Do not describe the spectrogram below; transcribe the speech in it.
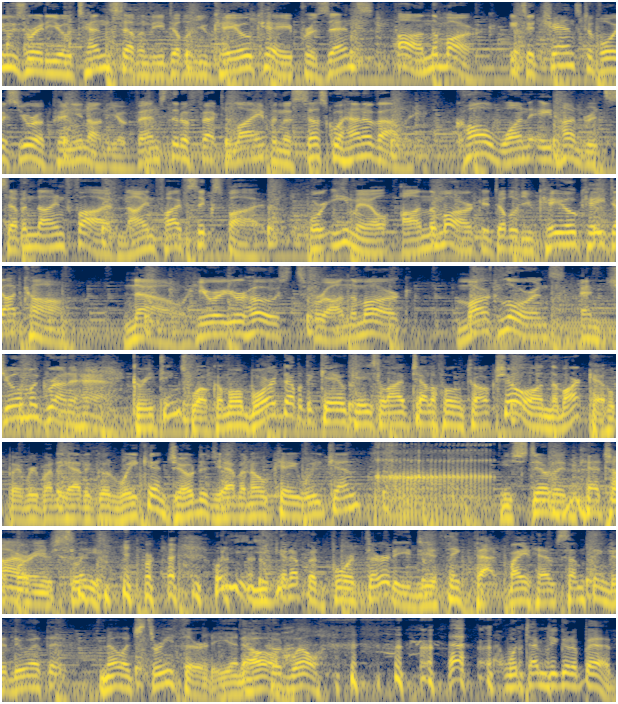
News Radio 1070 WKOK presents On the Mark. It's a chance to voice your opinion on the events that affect life in the Susquehanna Valley. Call 1 800 795 9565 or email onthemark at WKOK.com. Now, here are your hosts for On the Mark. Mark Lawrence and Joe McGranahan. Greetings. Welcome on board WKOK's live telephone talk show on the mark. I hope everybody had a good weekend. Joe, did you have an okay weekend? You still didn't catch up on your sleep. What do you, you get up at 4:30? Do you think that might have something to do with it? No, it's three thirty, and Oh. it could well what time do you go to bed?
